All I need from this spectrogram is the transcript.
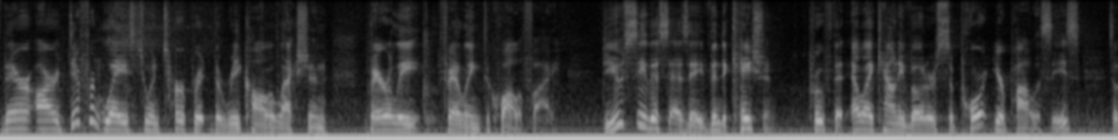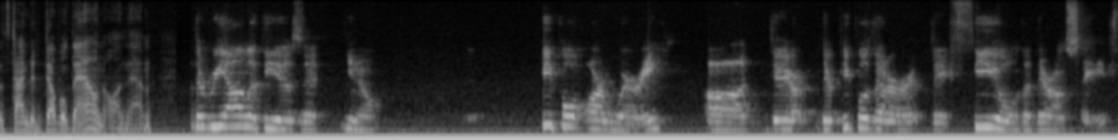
There are different ways to interpret the recall election barely failing to qualify. Do you see this as a vindication proof that LA County voters support your policies, so it's time to double down on them. The reality is that, you know, people are wary. Uh, they're, they're people that are, they feel that they're unsafe.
